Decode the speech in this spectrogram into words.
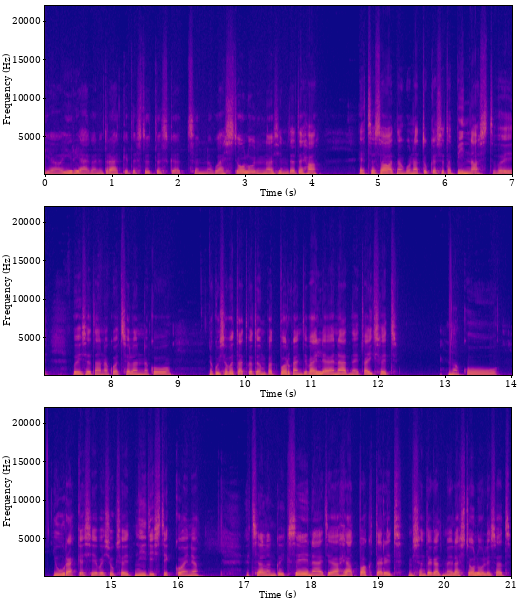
Ja Irjega nüüd rääkides ta ütleski, et see on nagu hästi oluline asi, mida teha. et sa saad nagu natuke seda pinnast või, või seda nagu, et seal on nagu ja kui sa võtad ka, tõmbad porgandi välja ja näed neid väikseid nagu juurekesi või siukseid niidistikku, on ju. et seal on kõik seened ja head bakterid, mis on tegelikult meil hästi olulised.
